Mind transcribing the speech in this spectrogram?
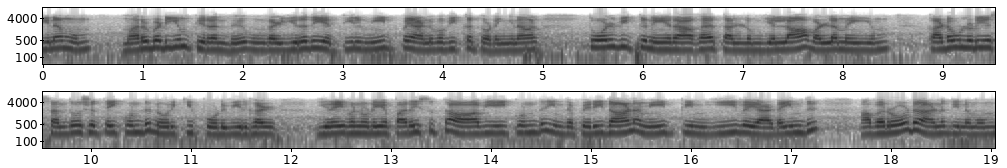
தினமும் மறுபடியும் பிறந்து உங்கள் இருதயத்தில் மீட்பை அனுபவிக்கத் தொடங்கினால் தோல்விக்கு நேராக தள்ளும் எல்லா வல்லமையும் கடவுளுடைய சந்தோஷத்தை கொண்டு நொறுக்கிப் போடுவீர்கள். இறைவனுடைய பரிசுத்த ஆவியை கொண்டு இந்த பெரிதான மீட்பின் ஈவை அடைந்து அவரோடு அனுதினமும்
